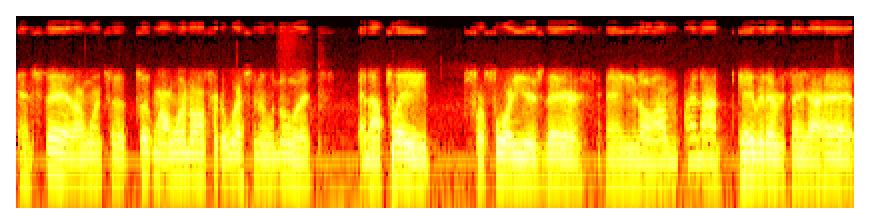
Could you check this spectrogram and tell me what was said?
instead, I went to took my one offer to Western Illinois, and I played for four years there, and you know, I'm and I gave it everything I had,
